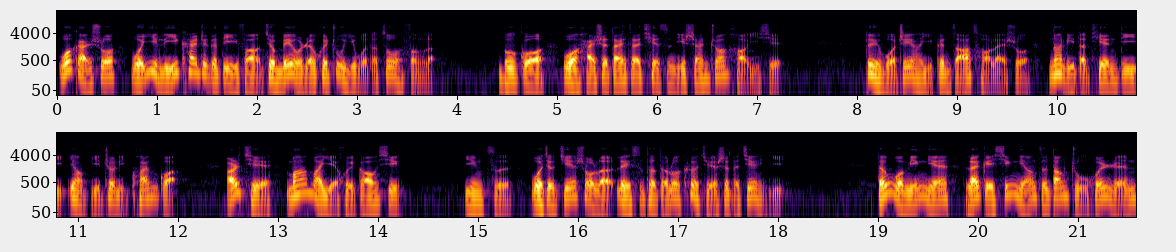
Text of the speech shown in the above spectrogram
我敢说，我一离开这个地方，就没有人会注意我的作风了。不过，我还是待在切斯尼山庄好一些。对我这样一根杂草来说，那里的天地要比这里宽广，而且妈妈也会高兴。因此，我就接受了雷斯特德洛克爵士的建议。等我明年来给新娘子当主婚人，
